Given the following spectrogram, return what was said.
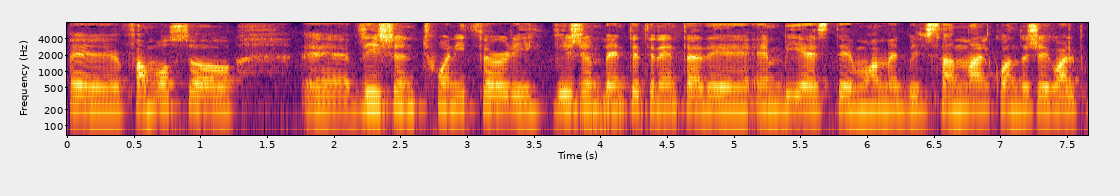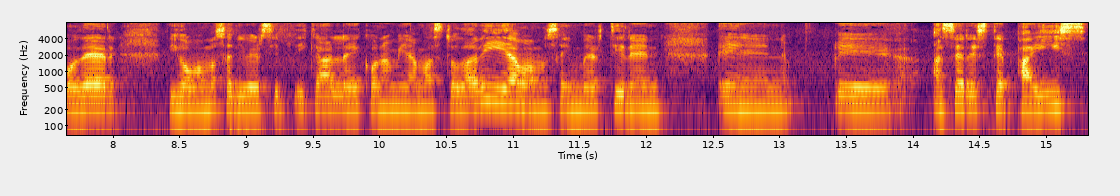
eh, famoso eh, Vision 2030, Vision 2030 de MBS de Mohamed Bin Salman cuando llegó al poder. Dijo, vamos a diversificar la economía más todavía, vamos a invertir en, en eh, hacer este país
